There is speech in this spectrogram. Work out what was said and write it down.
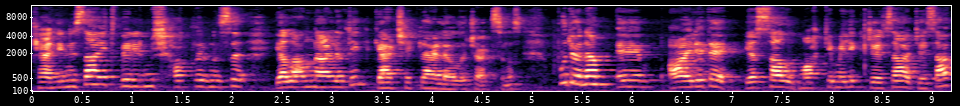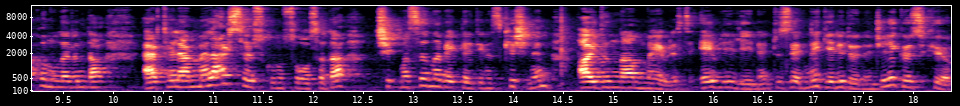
Kendinize ait verilmiş haklarınızı yalanlarla değil, gerçeklerle alacaksınız. Bu dönem e, ailede yasal, mahkemelik, ceza, ceza konularında ertelenmeler söz konusu olsa da çıkmasını beklediğiniz kişinin aydınlanma evresi, evliliğine, düzenine geri döneceği gözüküyor.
